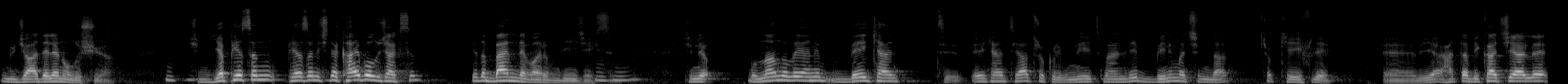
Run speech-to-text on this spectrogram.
mücadelen oluşuyor. Şimdi ya piyasanın piyasanın içinde kaybolacaksın ya da ben de varım diyeceksin. Şimdi bundan dolayı hani Beykent Beykent Tiyatro Kulübü'nün eğitmenliği benim açımdan çok keyifli e, bir yer. Hatta birkaç yerle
